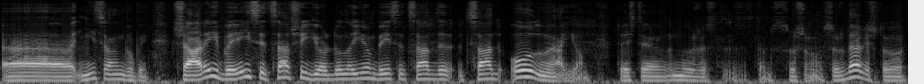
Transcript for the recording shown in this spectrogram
Губы. Шары бейсы цадши йордулайом бейсы цад олуайом. То есть э, мы уже там с Сушином обсуждали, что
